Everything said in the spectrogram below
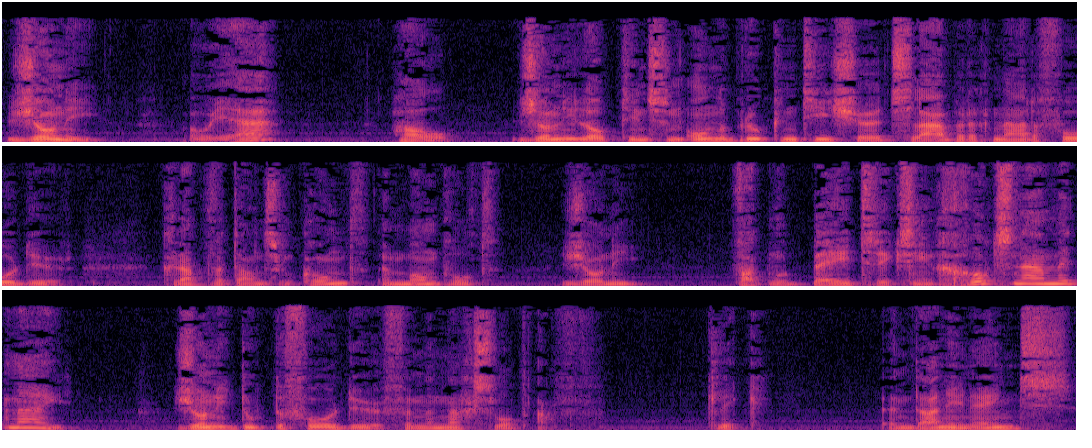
Johnny. Oh ja? Hal. Johnny loopt in zijn onderbroek en t-shirt slaberig naar de voordeur. Krabt wat aan zijn kont en mompelt. Johnny. Wat moet Beatrix in godsnaam met mij? Johnny doet de voordeur van de nachtslot af. Klik. En dan ineens...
